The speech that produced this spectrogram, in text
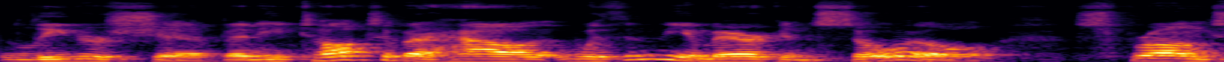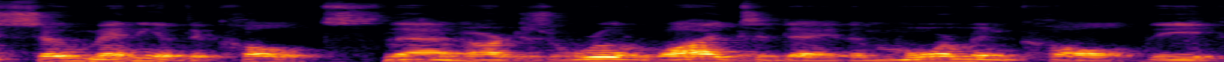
leadership. And he talks about how within the American soil sprung so many of the cults that mm-hmm. are just worldwide today the Mormon cult, the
